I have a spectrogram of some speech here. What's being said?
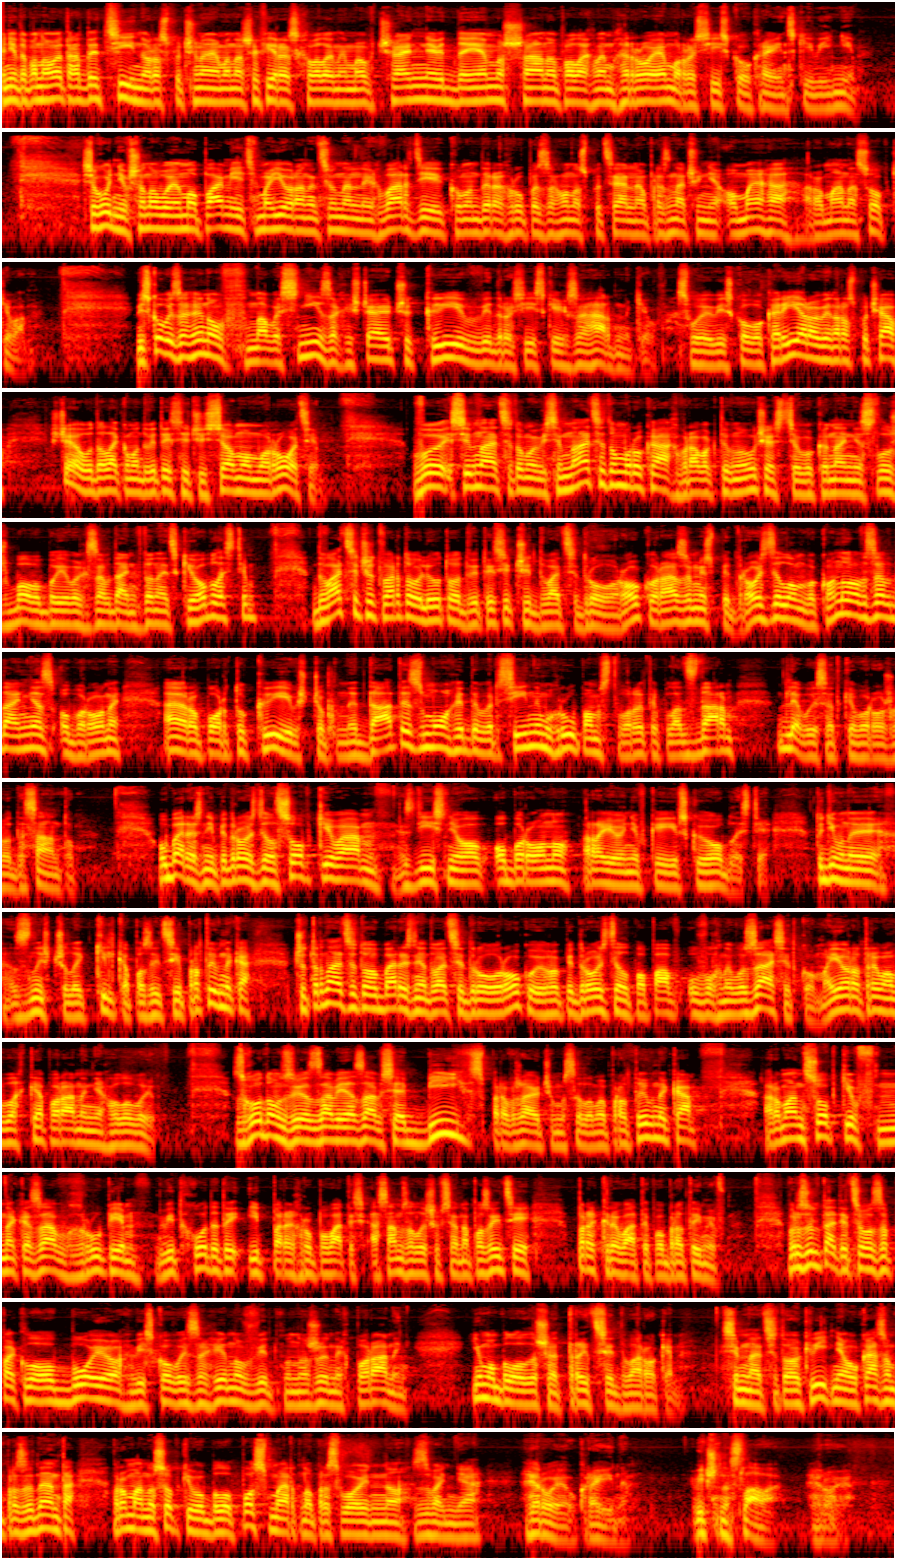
Пані та панове, традиційно розпочинаємо наш ефір з хвилини мовчання. Віддаємо шану полеглим героям у російсько-українській війні. Сьогодні вшановуємо пам'ять майора Національної гвардії, командира групи загону спеціального призначення Омега Романа Сопківа. Військовий загинув навесні, захищаючи Київ від російських загарбників. Свою військову кар'єру він розпочав ще у далекому 2007 році. В 17-18 роках брав активну участь у виконанні службово-бойових завдань в Донецькій області. 24 лютого 2022 року разом із підрозділом виконував завдання з оборони аеропорту Київ, щоб не дати змоги диверсійним групам створити плацдарм для висадки ворожого десанту. У березні підрозділ Сопківа здійснював оборону районів Київської області. Тоді вони знищили кілька позицій противника. 14 березня 22 року його підрозділ попав у вогневу засідку. Майор отримав легке поранення голови. Згодом зав'язався бій з переважаючими силами противника. Роман Сопків наказав групі відходити і перегрупуватись, а сам залишився на позиції перекривати побратимів. В результаті цього запеклого бою військовий загинув від множинних поранень. Йому було лише 32 роки. 17 квітня указом президента Роману Сопківу було посмертно присвоєно звання Героя України. Вічна слава герою!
